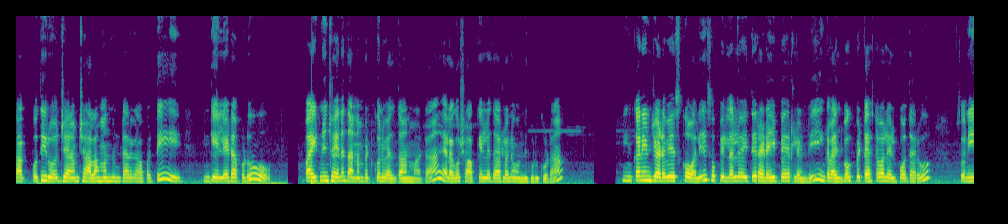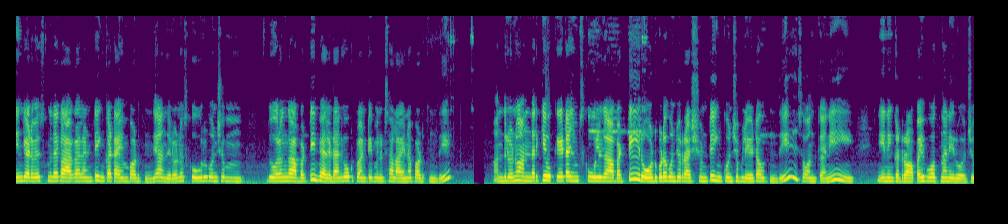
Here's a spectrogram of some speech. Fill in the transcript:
కాకపోతే ఈరోజు జనం చాలామంది ఉంటారు కాబట్టి ఇంక వెళ్ళేటప్పుడు బయట నుంచి అయినా దండం పెట్టుకొని వెళ్తా అనమాట ఎలాగో షాప్కి వెళ్ళే దారిలోనే ఉంది గుడి కూడా. ఇంకా నేను జడ వేసుకోవాలి. సో పిల్లలు అయితే రెడీ అయిపోయారులేండి. ఇంకా లంచ్ బాక్స్ పెట్టేస్తే వాళ్ళు వెళ్ళిపోతారు. సో నేను జడవేసుకునే కాగాలంటే ఇంకా టైం పడుతుంది. అందులోనూ స్కూల్ కొంచెం దూరం కాబట్టి వెళ్ళడానికి ఒక ట్వంటీ మినిట్స్ అలా అయినా పడుతుంది. అందులోనూ అందరికీ ఒకే టైం స్కూల్ కాబట్టి రోడ్ కూడా కొంచెం రష్ ఉంటే ఇంకొంచెం లేట్ అవుతుంది. సో అందుకని నేను ఇంకా డ్రాప్ అయిపోతున్నాను ఈరోజు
